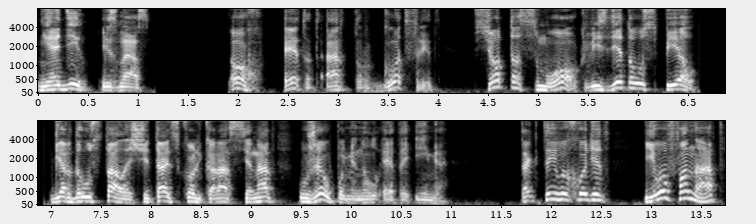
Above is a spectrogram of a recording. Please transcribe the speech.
ни один из нас. Ох, этот Артур Готфрид все-то смог, везде-то успел. Герда устала считать, сколько раз Сенат уже упомянул это имя. «Так ты, выходит, его фанат?»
